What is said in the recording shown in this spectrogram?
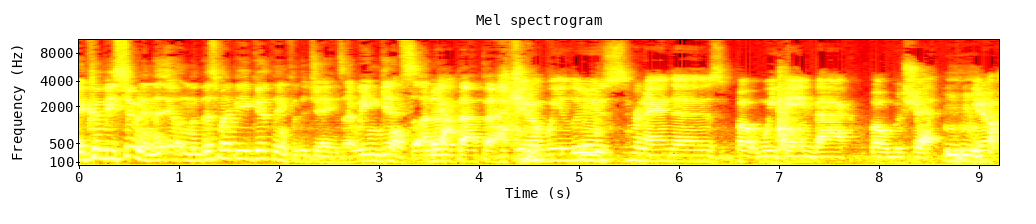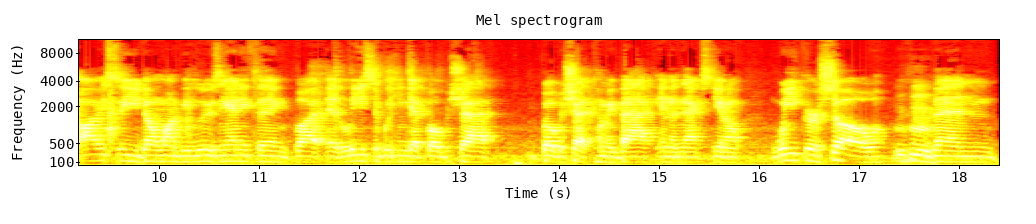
it could be soon, and, th- and this might be a good thing for the Jays that we can get Well, another yeah. bat back. You know, we lose Hernandez, but we gain back Bo Bichette. Mhm. You know, obviously you don't want to be losing anything, but at least if we can get Bo Bichette, Bo Bichette coming back in the next, you know, week or so, Mhm. then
